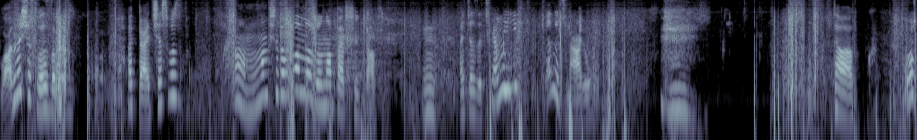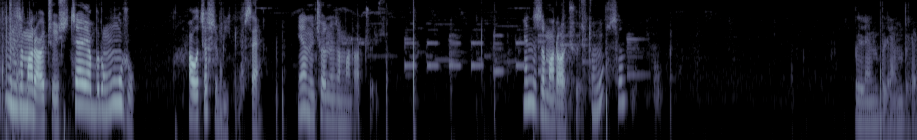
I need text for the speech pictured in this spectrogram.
Ладно, сейчас воз... Опять сейчас воз... А, ну нам все равно надо на перший этаж. Хотя зачем лифт? Я не знаю. Так. Просто не заморачуюсь. Це я беру мужу. А оце собі. Все. Я нічого не заморачуюсь. Я не заморачуюсь, тому все. Блін, блін, блін.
